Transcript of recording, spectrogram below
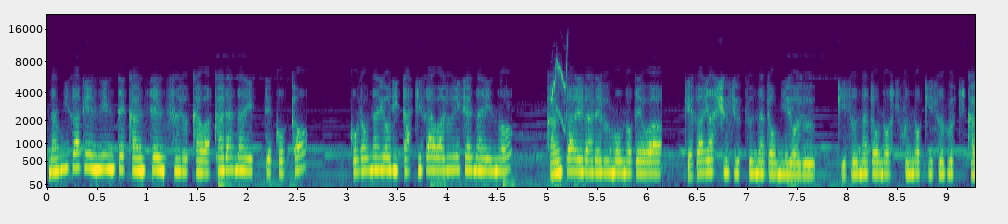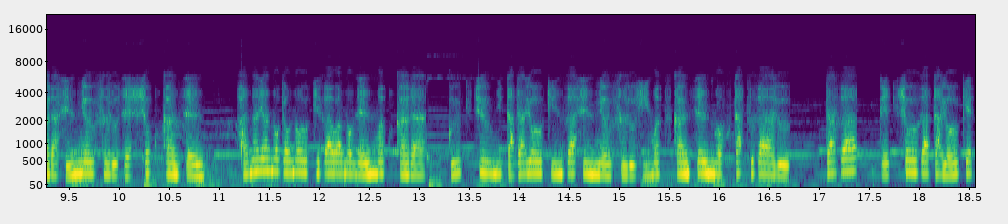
何が原因で感染するかわからないってこと？コロナより立ちが悪いじゃないの？考えられるものでは、怪我や手術などによる、傷などの皮膚の傷口から侵入する接触感染、鼻や喉の内側の粘膜から、空気中に漂う菌が侵入する飛沫感染の2つがある。だが、激症型溶血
